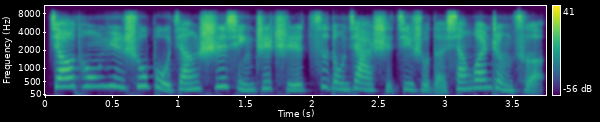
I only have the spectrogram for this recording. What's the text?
交通运输部将施行支持自动驾驶技术的相关政策。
